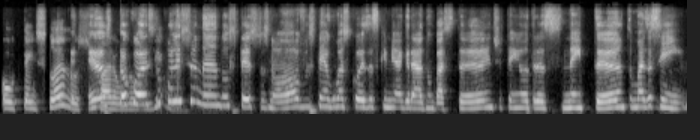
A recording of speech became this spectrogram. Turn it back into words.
Ou tem planos eu para um estou, novo estou colecionando os textos novos, tem algumas coisas que me agradam bastante, tem outras nem tanto, mas assim,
